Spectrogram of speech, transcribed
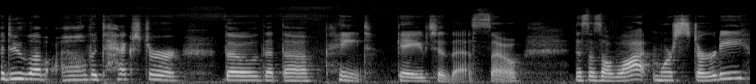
I do love all the texture, though, that the paint gave to this. So this is a lot more sturdy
